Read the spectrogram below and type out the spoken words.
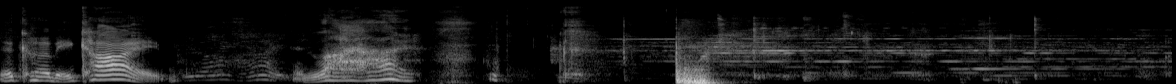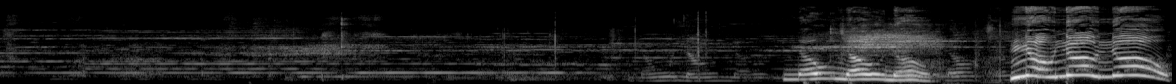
It could be kind. And lie. No. No, no, no. No. No.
